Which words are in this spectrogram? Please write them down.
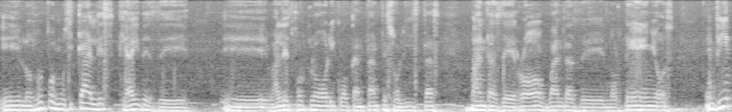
eh, los grupos musicales que hay desde eh, ballet folclórico, cantantes solistas, bandas de rock, bandas de norteños. En fin,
